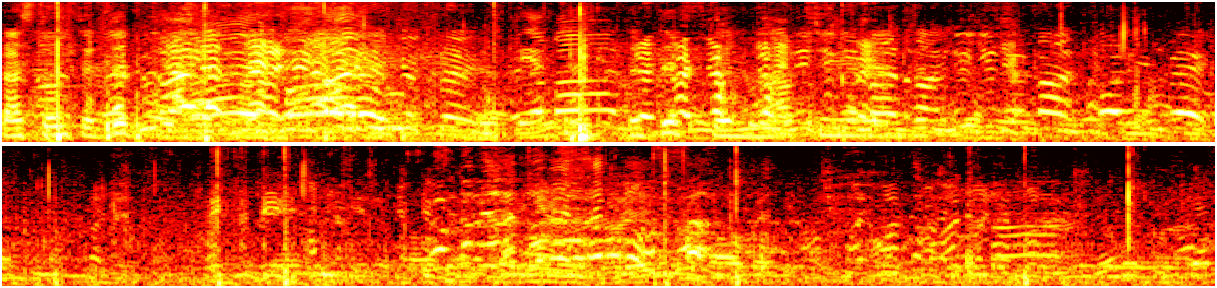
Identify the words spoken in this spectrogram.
Das ist der 17. Der 17. Abziehen Ja,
